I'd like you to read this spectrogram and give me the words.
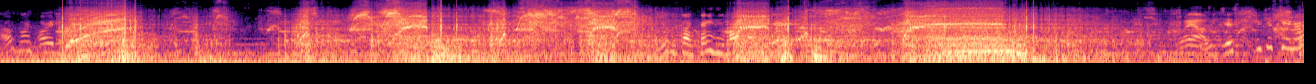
How's mine's already dead? This is going crazy. Mine's already dead. We just came out.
